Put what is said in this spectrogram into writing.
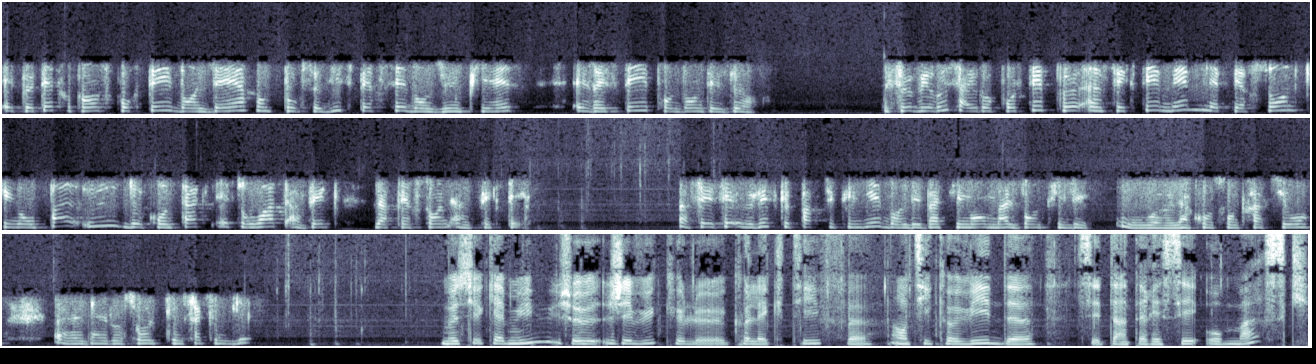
et peut être transporté dans l'air pour se disperser dans une pièce et rester pendant des heures. Ce virus aéroporté peut infecter même les personnes qui n'ont pas eu de contact étroit avec la personne infectée. C'est un risque particulier dans les bâtiments mal ventilés où euh, la concentration euh, d'aérosols peut s'accumuler. Monsieur Camus, j'ai vu que le collectif euh, anti-Covid s'est intéressé aux masques,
